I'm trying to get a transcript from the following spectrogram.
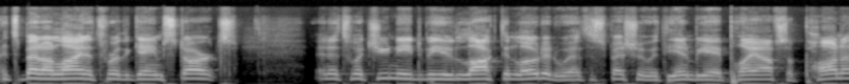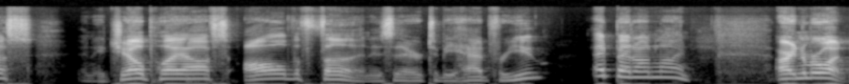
It's Bet Online, it's where the game starts. And it's what you need to be locked and loaded with, especially with the NBA playoffs upon us, NHL playoffs. All the fun is there to be had for you at Bet Online. All right, number one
